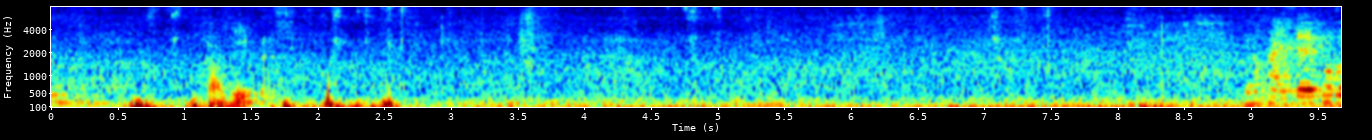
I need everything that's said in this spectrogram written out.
ด้วย ครับพี่ เดี๋ยวหายใจเข้าไป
